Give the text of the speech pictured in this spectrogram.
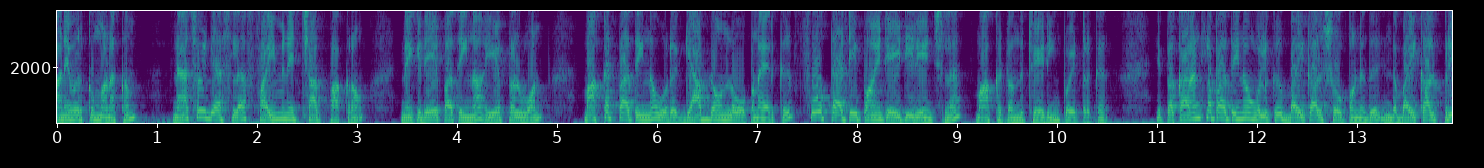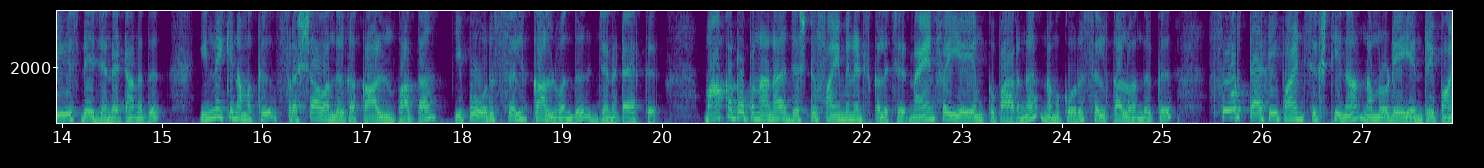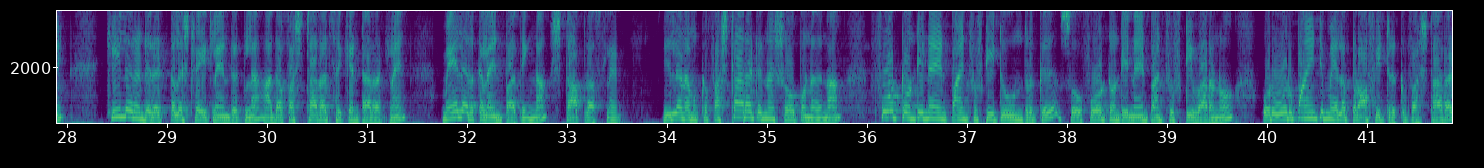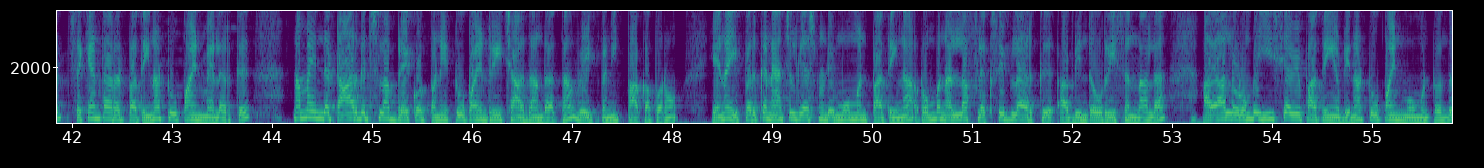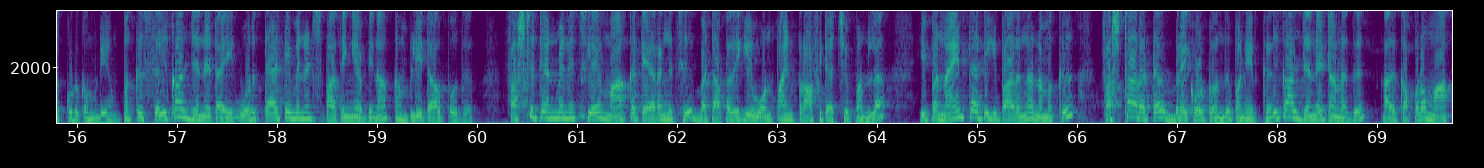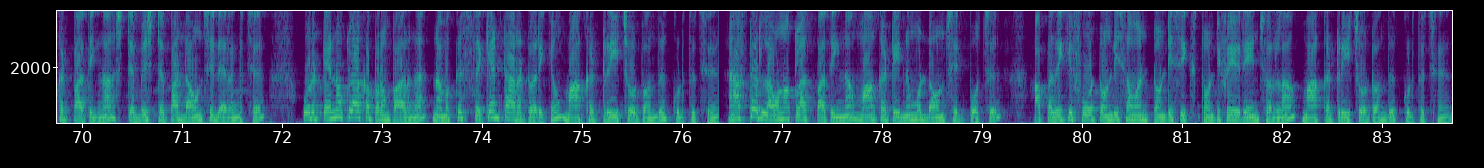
அனைவருக்கும் வணக்கம். நேச்சுரல் கேஸில் ஃபைவ் மினிட் சார்ட் பார்க்குறோம். இன்றைக்கி டே பார்த்தீங்கன்னா ஏப்ரல் ஒன் மார்க்கெட் பார்த்தீங்கன்னா ஒரு கேப் டவுனில் ஓப்பன் ஆயிருக்கு. ஃபோர் தேர்ட்டி பாயிண்ட் எயிட்டி ரேஞ்சில் மார்க்கெட் வந்து ட்ரேடிங் போயிட்டுருக்கு. இப்போ கரண்ட்டில் பார்த்தீங்கன்னா உங்களுக்கு பைக்கால் ஷோ பண்ணுது. இந்த பைக்கால் ப்ரீவியஸ் டே ஜென்ரேட் ஆனது. இன்றைக்கி நமக்கு ஃப்ரெஷ்ஷாக வந்திருக்க கால்னு பார்த்தா இப்போ ஒரு செல் கால் வந்து ஜென்ரேட் ஆயிருக்கு. மார்க்கெட் ஓப்பன் ஆன ஜஸ்ட் ஃபைவ் மினிட்ஸ் கழிச்சு நைன் ஃபைவ் ஏஎம்க்கு பாருங்கள் நமக்கு ஒரு செல் கால் வந்திருக்கு. ஃபோர் தேர்ட்டி பாயிண்ட் சிக்ஸ்டி தான் நம்மளுடைய என்ட்ரி பாயிண்ட் கீழே ரெண்டு ரெட் கலர் ஸ்ட்ரைட் லைன் இருக்குல்ல அதான் first target second target line மேலே இருக்க லைன் பார்த்தீங்கன்னா ஸ்டாப் லாஸ் லைன் இதில் நமக்கு ஃபஸ்ட் டாரட் என்ன ஷோ பண்ணுதுன்னா four twenty nine point fifty டூன்னு இருக்குது so four twenty nine point fifty வரணும். ஒரு ஒரு பாயிண்ட் மேலே ப்ராஃபிட் இருக்குது ஃபஸ்ட் டாரட் செகண்ட் டாரட் பார்த்தீங்கன்னா டூ பாயிண்ட் மேலே இருக்குது நம்ம இந்த டார்கெட்ஸ்லாம் பிரேக் அவுட் பண்ணி டூ பாயிண்ட் ரீச் ஆகுதான்றது தான் வெயிட் பண்ணி பார்க்க போகிறோம் ஏன்னா இப்போ இருக்க நேச்சுரல் கேஸ்னுடைய மூவ்மெண்ட் பார்த்தீங்கன்னா ரொம்ப நல்லா ஃப்ளெக்சிபிளாக இருக்குது அப்படின்ற ஒரு ரீசன்னால் அதால் ரொம்ப ஈஸியாகவே பார்த்தீங்க அப்படின்னா டூ பாயிண்ட் மூவ்மெண்ட் வந்து கொடுக்க முடியும். நமக்கு செல் கால் ஆகி ஒரு தேர்ட்டி மினிட்ஸ் பார்த்தீங்க அப்படின்னா கம்ப்ளீட் ஆக போகுது. ஃபர்ஸ்ட் டென் மினிட்ஸ்லேயே மார்க்கெட் இறங்குச்சு பட் அப்போதைக்கு ஒன் பாயிண்ட் ப்ராஃபிட் அச்சீவ் பண்ணல. இப்போ நைன் தேர்ட்டிக்கு பாருங்க நமக்கு ஃபஸ்ட் டாரட்டை பிரேக் அவுட் வந்து பண்ணியிருக்கு கால் ஜென்ரேட் ஆனது. அதுக்கப்புறம் மார்க்கெட் பார்த்தீங்கன்னா ஸ்டெப் பை ஸ்டெப்பாக டவுன் சைடு இறங்குச்சு. ஒரு டென் ஓ கிளாக் அப்புறம் பாருங்க நமக்கு செகண்ட் டாரட் வரைக்கும் மார்க்கெட் ரீச் அவுட் வந்து கொடுத்துச்சு. ஆஃப்டர் லெவன் ஓ கிளாக் பார்த்தீங்கன்னா மார்க்கெட் இன்னமும் டவுன் சைட் போச்சு. அப்போதைக்கு four twenty seven twenty six twenty five range வரலாம் மார்க்கெட் ரீச் அவுட் வந்து கொடுத்துச்சு.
